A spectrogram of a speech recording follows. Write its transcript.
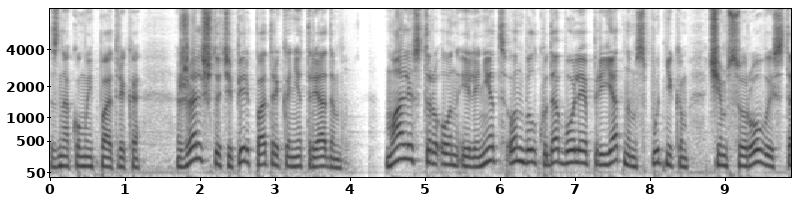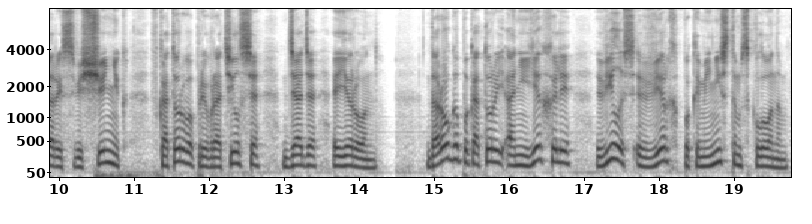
знакомой Патрика. Жаль, что теперь Патрика нет рядом. Малистер он или нет, он был куда более приятным спутником, чем суровый старый священник, в которого превратился дядя Эйрон. Дорога, по которой они ехали, вилась вверх по каменистым склонам.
